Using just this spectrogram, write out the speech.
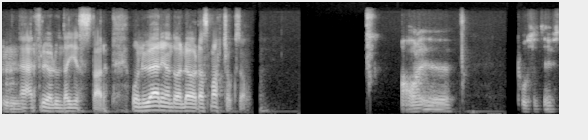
Mm. när Frölunda gästar. Och nu är det ändå en lördagsmatch också. Ja, det är positivt.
